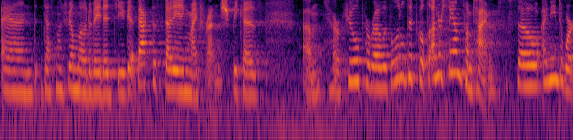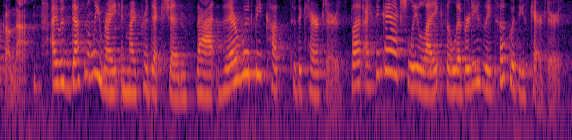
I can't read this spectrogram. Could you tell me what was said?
and definitely feel motivated to get back to studying my French because um, Hercule Poirot was a little difficult to understand sometimes, so I need to work on that. I was definitely right in my predictions that there would be cuts to the characters, but I think I actually like the liberties they took with these characters.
